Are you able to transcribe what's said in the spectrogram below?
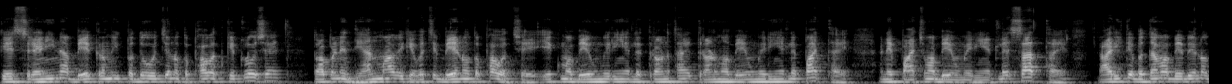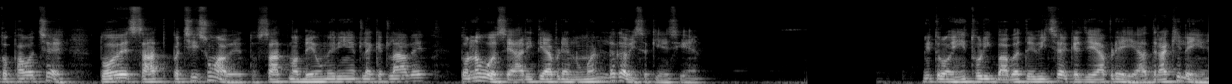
કે શ્રેણીના બે ક્રમિક પદો વચ્ચેનો તફાવત કેટલો છે? તો આપણને ધ્યાનમાં આવે કે વચ્ચે બેનો તફાવત છે. એકમાં બે ઉમેરીએ એટલે ત્રણ થાય, ત્રણમાં બે ઉમેરીએ એટલે પાંચ થાય અને પાંચમાં બે ઉમેરીએ એટલે સાત થાય. આ રીતે બધામાં બે બેનો તફાવત છે. તો હવે સાત પછી શું આવે? તો સાતમાં બે ઉમેરીએ એટલે કેટલા આવે? તો નવો હશે આ રીતે આપણે અનુમાન લગાવી શકીએ છીએ. મિત્રો, અહીં થોડીક બાબત એવી છે કે જે આપણે યાદ રાખી લઈએ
